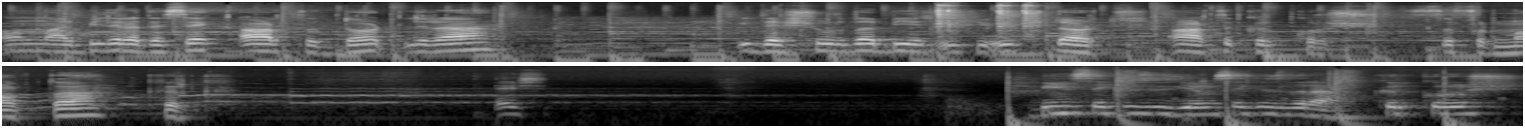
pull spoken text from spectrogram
Onlar 1 lira desek artı 4 lira. Bir de şurada 1, 2, 3, 4 artı 40 kuruş. 0.40 Eş 1828 lira 40 kuruş.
